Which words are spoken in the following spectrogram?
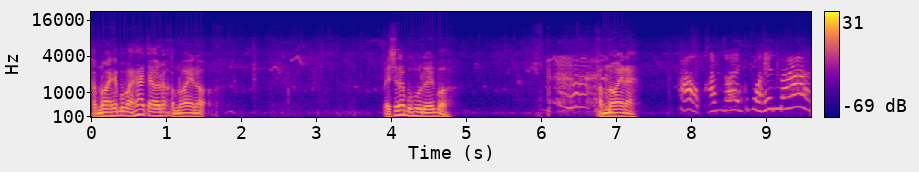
คำน้อยครับประมาณห้าเจ้าเนาะคำน้อยเนาะไปชนะบุฮูเดินบ่คำน้อยนะอ้าวคำน้อยก็บ่เห็นบ้าน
